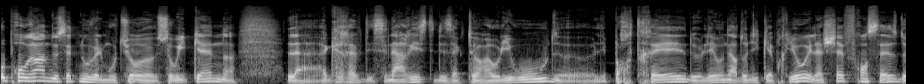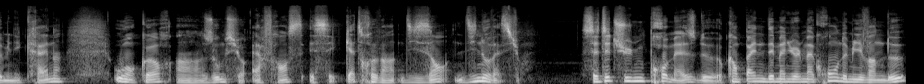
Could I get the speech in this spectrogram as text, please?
Au programme de cette nouvelle mouture euh, ce week-end, la grève des scénaristes et des acteurs à Hollywood, euh, les portraits de Leonardo DiCaprio et la chef française Dominique Crène, ou encore un zoom sur Air France et ses 90 ans d'innovation. C'était une promesse de campagne d'Emmanuel Macron en 2022.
